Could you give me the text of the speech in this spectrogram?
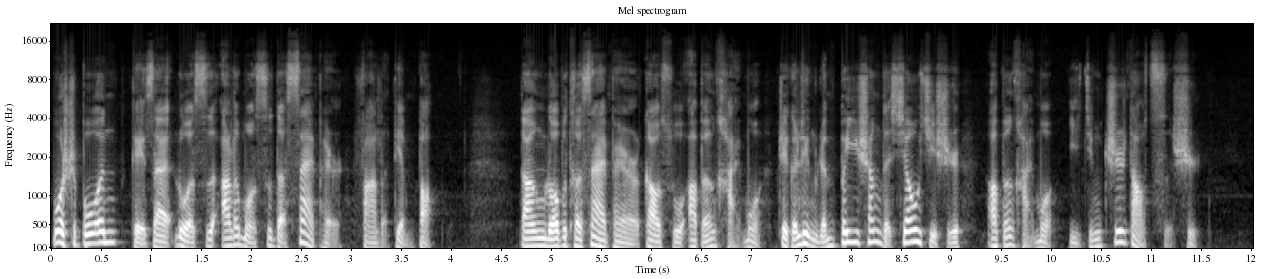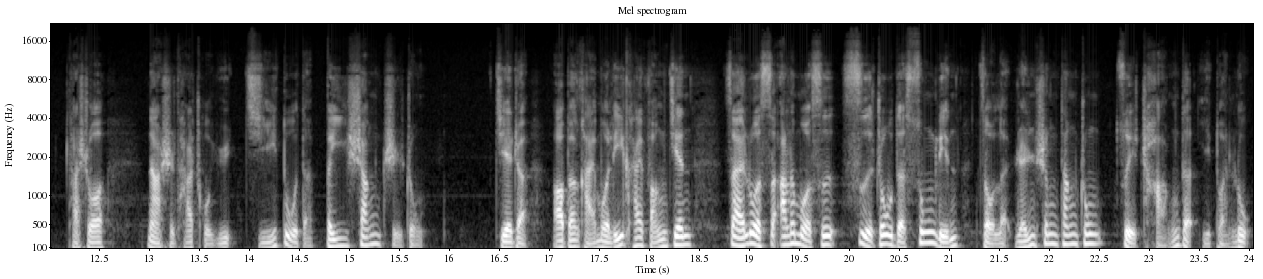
沃什伯恩给在洛斯阿拉莫斯的塞佩尔发了电报。当罗伯特·塞佩尔告诉奥本海默这个令人悲伤的消息时，奥本海默已经知道此事。他说，那是他处于极度的悲伤之中。接着，奥本海默离开房间，在洛斯阿拉莫斯四周的松林走了人生当中最长的一段路。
